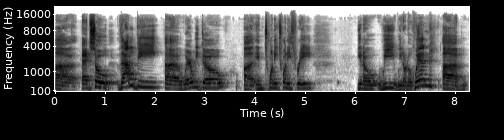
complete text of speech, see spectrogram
Uh, and so that'll be uh, where we go uh, in 2023 you know, we we don't know when. Um,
